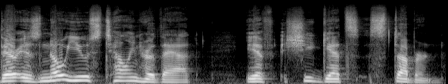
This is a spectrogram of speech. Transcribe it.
There is no use telling her that if she gets stubborn.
